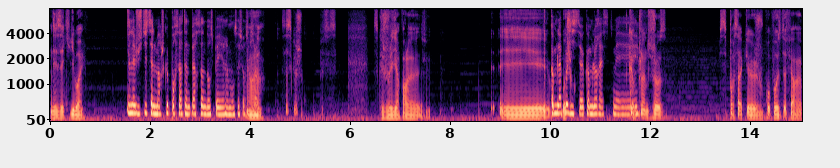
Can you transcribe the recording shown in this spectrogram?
déséquilibrée. La justice, elle marche que pour certaines personnes dans ce pays, Raymond, c'est surtout Voilà. C'est ce que je. c'est ce que je voulais dire par là. Et. Comme la police, comme le reste, mais... Comme plein de choses. C'est pour ça que je vous propose de faire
